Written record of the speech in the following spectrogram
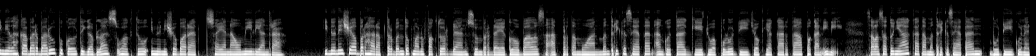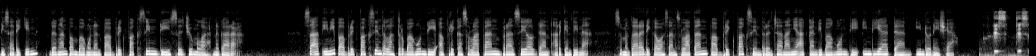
Inilah kabar baru pukul 13 waktu Indonesia Barat. Saya Naomi Liandra. Indonesia berharap terbentuk manufaktur dan sumber daya global saat pertemuan Menteri Kesehatan anggota G20 di Yogyakarta pekan ini. Salah satunya, kata Menteri Kesehatan Budi Gunadi Sadikin, dengan pembangunan pabrik vaksin di sejumlah negara. Saat ini pabrik vaksin telah terbangun di Afrika Selatan, Brasil, dan Argentina. Sementara di kawasan selatan, pabrik vaksin rencananya akan dibangun di India dan Indonesia.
